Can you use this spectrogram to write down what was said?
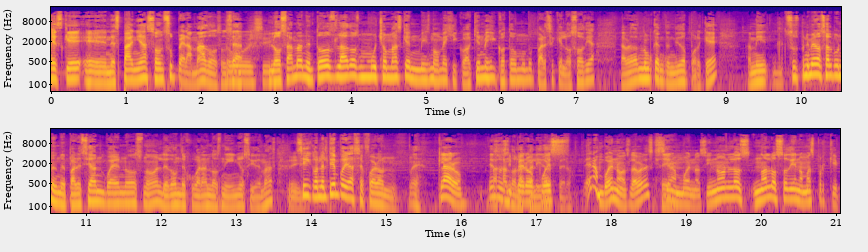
es que eh, en España son súper amados, o sea, Uy, sí. los aman en todos lados mucho más que en mismo México. Aquí en México todo el mundo parece que los odia, la verdad nunca he entendido por qué. A mí sus primeros álbumes me parecían buenos, ¿no? El de dónde jugarán los niños y demás. Sí, Sí. con el tiempo ya se fueron... eh, Claro, eso sí, pero calidad, pues pero- eran buenos, la verdad es que sí. Sí. eran buenos. Y no los, no los odien nomás porque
